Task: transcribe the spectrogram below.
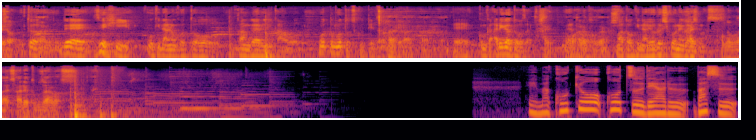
よかったでぜひ沖縄のことを考える時間をもっともっと作っていただいて、はいはいはいはい。えー今回ありがとうございました、はいありがとうございました。また沖縄よろしくお願いします、はい、とんでもないです。ありがとうございます、えーまあ、公共交通であるバス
